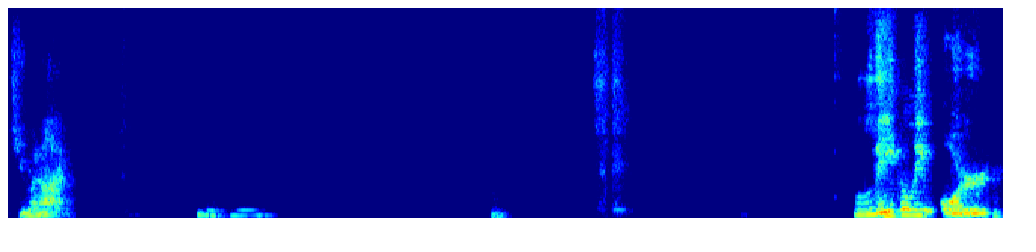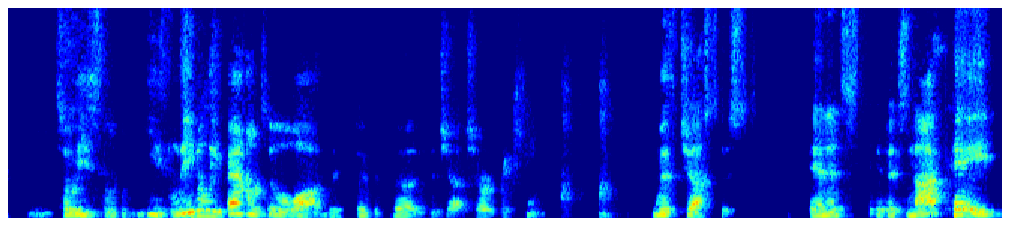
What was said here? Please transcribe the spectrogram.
It's you and I. Mm-hmm. Legally ordered, so he's he's legally bound to the law, the, the, the, the judge or the king, with justice. And it's if it's not paid,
